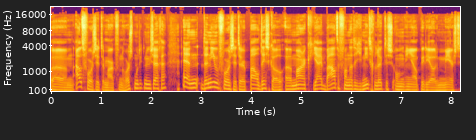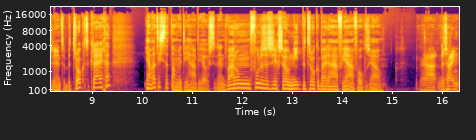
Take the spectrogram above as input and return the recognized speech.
um, oud-voorzitter Mark van der Horst, moet ik nu zeggen. En de nieuwe voorzitter Paul Disco. Mark, jij baalt ervan dat het je niet gelukt is om in jouw periode meer studenten betrokken te krijgen. Ja, wat is dat dan met die HBO-student? Waarom voelen ze zich zo niet betrokken bij de HVA volgens jou? Ja, er zijn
